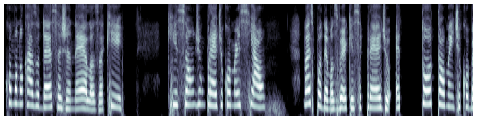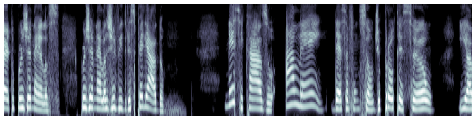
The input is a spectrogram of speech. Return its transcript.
Como no caso dessas janelas aqui, que são de um prédio comercial. Nós podemos ver que esse prédio é totalmente coberto por janelas, por janelas de vidro espelhado. Nesse caso, além dessa função de proteção e, a,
